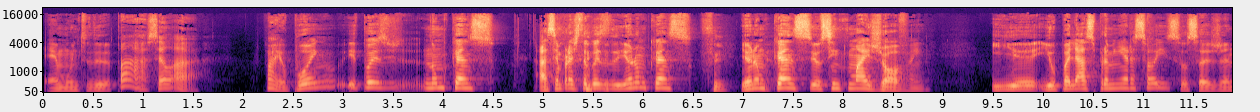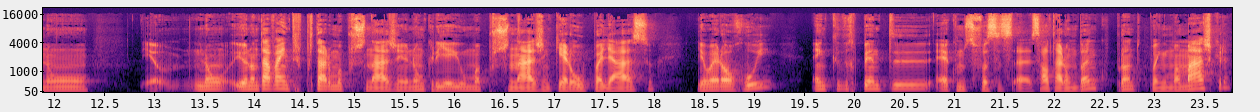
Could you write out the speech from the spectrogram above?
É muito de, pá, sei lá, pá, eu ponho e depois não me canso. Há sempre esta coisa de eu não me canso. Sim. Eu não me canso, eu sinto mais jovem. E, eh, e o palhaço para mim era só isso, ou seja, não eu não eu não estava a interpretar uma personagem, eu não criei uma personagem que era o palhaço, eu era o Rui, em que de repente é como se fosse saltar um banco, pronto, ponho uma máscara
